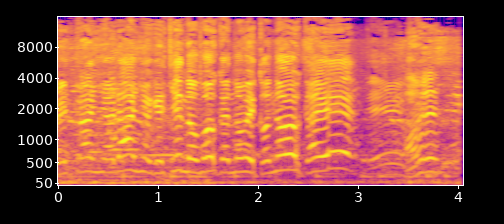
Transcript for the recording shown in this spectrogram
Me extraña araña que siendo moca no me conozca, eh. Eh, A ver.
